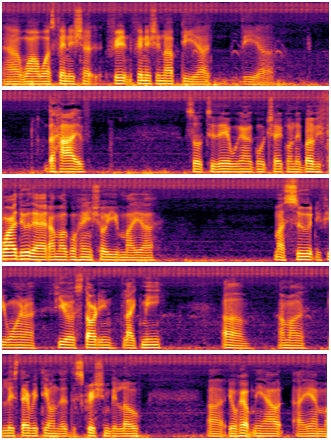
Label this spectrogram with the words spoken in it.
uh, while I was finish, uh, fi finishing up the uh, the uh, the hive. So today we're gonna go check on it. But before I do that, I'm gonna go ahead and show you my uh, my suit. If you wanna, if you're starting like me, um, I'm gonna list everything on the description below. Uh, it'll help me out. I am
